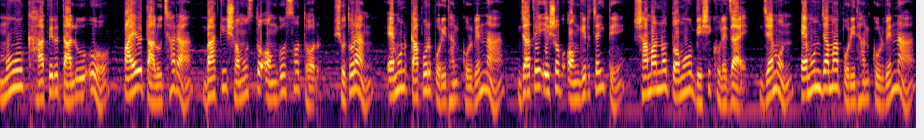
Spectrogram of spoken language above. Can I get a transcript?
মুখ, হাতের তালু ও পায়ের তালু ছাড়া বাকি সমস্ত অঙ্গ সতর, সুতরাং এমন কাপড় পরিধান করবেন না, যাতে এসব অঙ্গের চাইতে সামান্যতম বেশি খুলে যায়। যেমন, এমন জামা পরিধান করবেন না,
